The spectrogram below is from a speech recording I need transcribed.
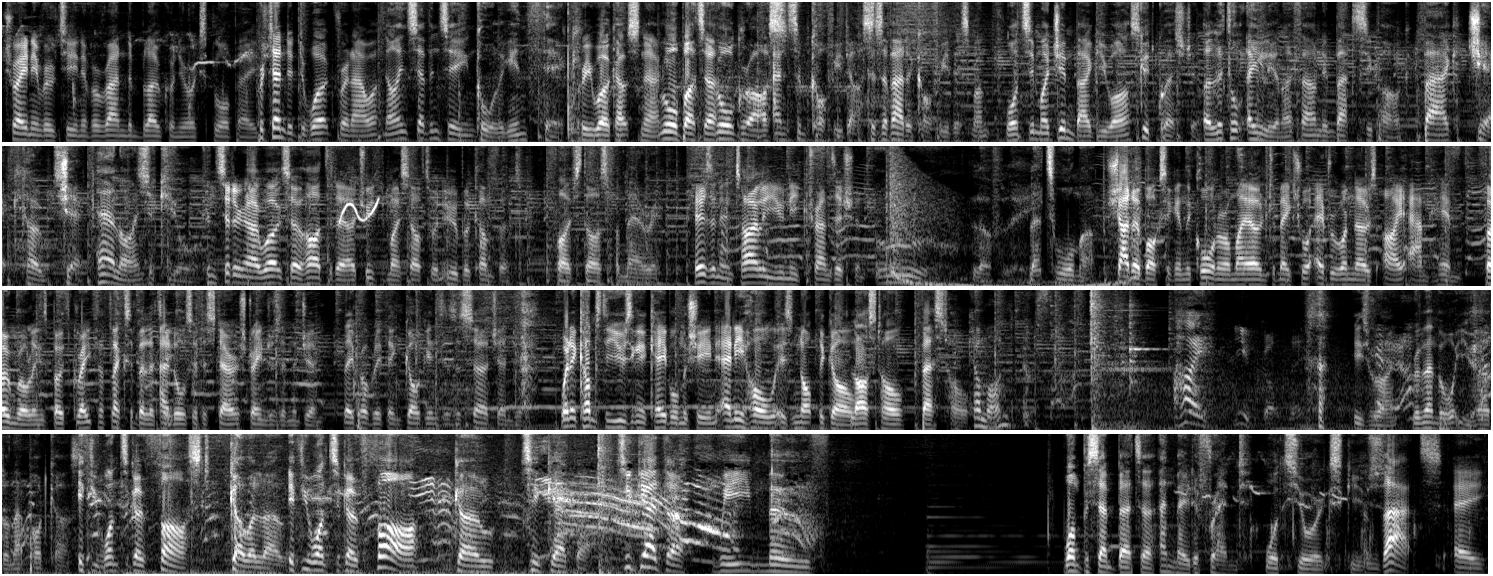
Training routine of a random bloke on your explore page. Pretended to work for an hour. 9.17. Calling in thick. Pre-workout snack. Raw butter. Raw grass. And some coffee dust. Cause I've had a coffee this month. What's in my gym bag, you ask? Good question. A little alien I found in Battersea Park. Bag, check. Coat, check. Hairline, secure. Considering I worked so hard today, I treated myself to an Uber comfort. Five stars for Mary. Here's an entirely unique transition. Ooh. Lovely. Let's warm up. Shadowboxing in the corner on my own to make sure everyone knows I am him. Foam rolling is both great for flexibility and also to stare at strangers in the gym. They probably think Goggins is a search engine. When it comes to using a cable machine, any hole is not the goal. Last hole, best hole. Come on. Hi. You've got this. He's right. Remember what you heard on that podcast. If you want to go fast, go alone. If you want to go far, go together. Together, we move. 1% better and made a friend. What's your excuse? And that's a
